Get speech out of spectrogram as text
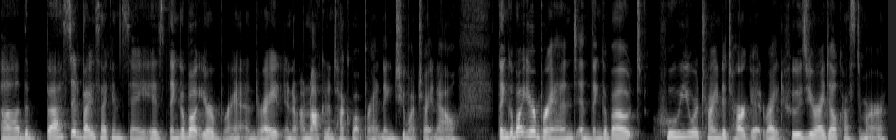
uh, the best advice I can say is think about your brand, right? And I'm not going to talk about branding too much right now. Think about your brand and think about who you are trying to target, right? Who's your ideal customer?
